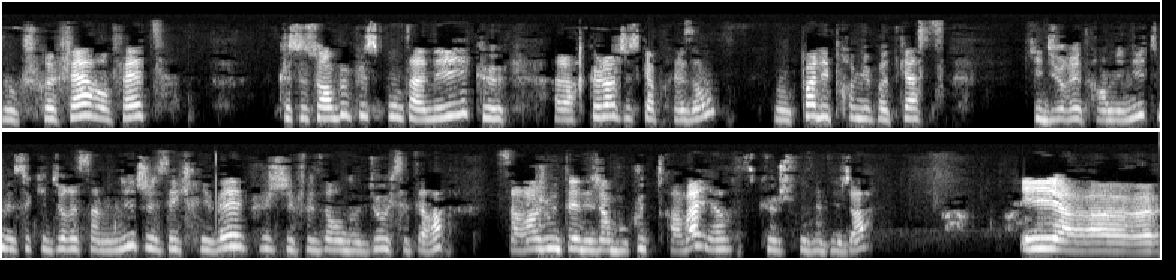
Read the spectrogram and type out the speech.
Donc, je préfère, en fait, que ce soit un peu plus spontané que, alors que là, jusqu'à présent, donc pas les premiers podcasts qui duraient 30 minutes, mais ceux qui duraient 5 minutes, je les écrivais, et puis je les faisais en audio, etc. Ça rajoutait déjà beaucoup de travail, hein, ce que je faisais déjà. Et, euh,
